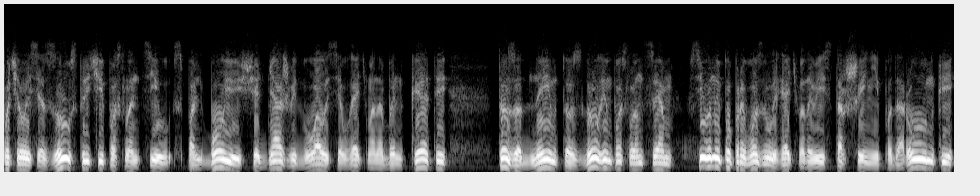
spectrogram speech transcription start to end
почалися зустрічі посланців з пальбою, і щодня ж відбувалися в гетьмана бенкети. То з одним, то з другим посланцем всі вони попривозили гетьмановій старшині подарунки,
